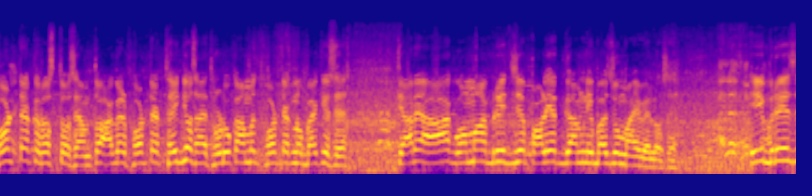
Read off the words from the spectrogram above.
ફોરટેક રસ્તો છે. આમ તો આગળ ફોરટેક થઈ ગયો છે. થોડું કામ જ ફોરટેકનું બાકી છે. ત્યારે આ ગોમા બ્રિજ જે પાળિયાદ ગામની બાજુમાં આવેલો છે. એ bridge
